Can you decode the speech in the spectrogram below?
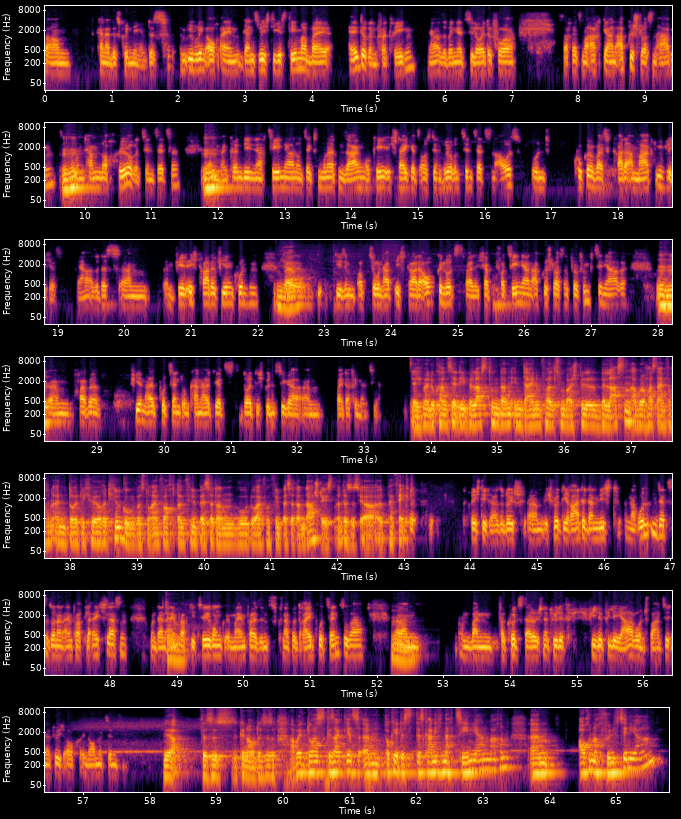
ähm, kann er das kündigen. Das ist im Übrigen auch ein ganz wichtiges Thema bei älteren Verträgen. Ja, also wenn jetzt die Leute vor, ich sag jetzt mal acht Jahren abgeschlossen haben mhm. und haben noch höhere Zinssätze, mhm. dann können die nach zehn Jahren und sechs Monaten sagen, okay, ich steige jetzt aus den höheren Zinssätzen aus und gucke, was gerade am Markt üblich ist. Ja, also das ähm, empfehle ich gerade vielen Kunden. Ja. Weil diese Option habe ich gerade auch genutzt, weil ich habe vor zehn Jahren abgeschlossen für 15 Jahre und mhm. ähm, habe viereinhalb Prozent und kann halt jetzt deutlich günstiger ähm, weiterfinanzieren. Ja, ich meine, du kannst ja die Belastung dann in deinem Fall zum Beispiel belassen, aber du hast einfach eine, deutlich höhere Tilgung, was du einfach dann viel besser dann, wo du einfach viel besser dann dastehst. Ne? Das ist ja perfekt. Richtig, also durch, ähm, ich würde die Rate dann nicht nach unten setzen, sondern einfach gleich lassen und dann genau. einfach die Tilgung, in meinem Fall sind es knappe drei Prozent sogar. Mhm. Ähm, und man verkürzt dadurch natürlich viele, viele Jahre und spart sich natürlich auch enorme Zinsen. Ja, das ist genau, das ist so. Aber du hast gesagt jetzt, ähm, okay, das, das kann ich nach zehn Jahren machen, ähm, auch nach 15 Jahren?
